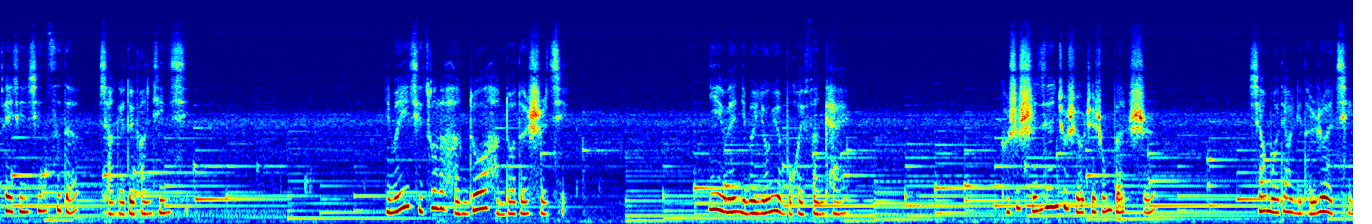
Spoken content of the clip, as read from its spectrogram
费尽心思的想给对方惊喜，你们一起做了很多很多的事情，你以为你们永远不会分开。可是时间就是有这种本事，消磨掉你的热情，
